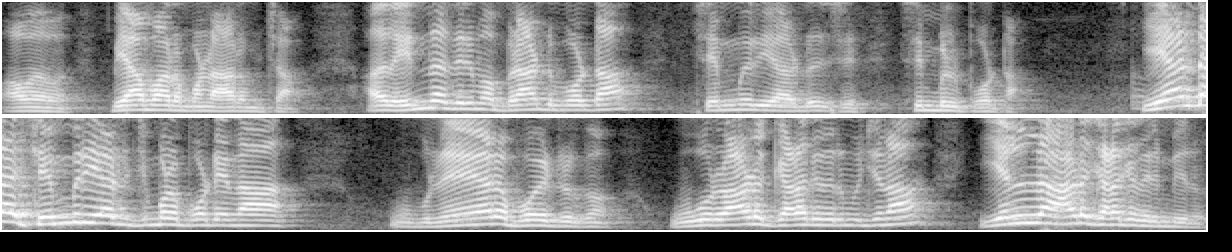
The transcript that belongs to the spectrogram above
அவன் வியாபாரம் பண்ண ஆரம்பித்தான் அதில் என்ன தெரியுமா பிராண்டு போட்டான்? செம்மறி ஆடு சி- சிம்பிள் போட்டான். ஏன்டா செம்மறி ஆடு சிம்பளம் போட்டேன்னா? நேராக போயிட்டுருக்கோம். ஒரு ஆடு கிழக்கு திரும்பிச்சுன்னா எல்லா ஆடும் கிடக்க திரும்பிடும்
